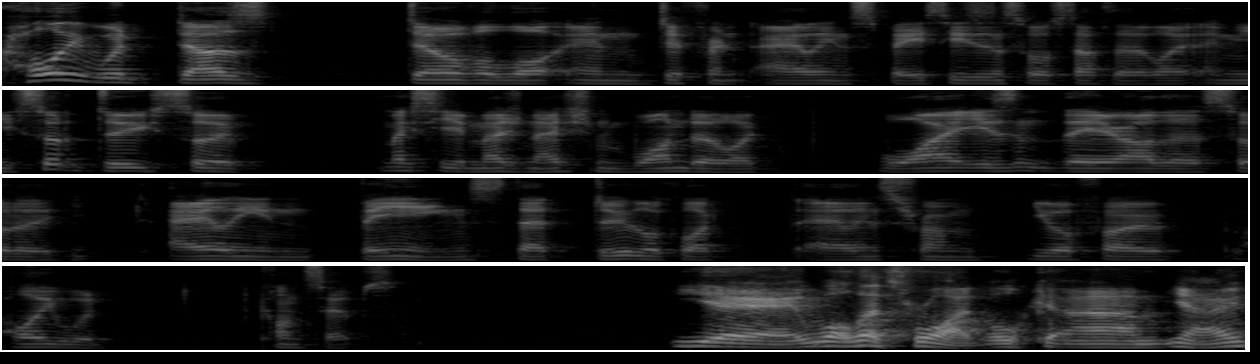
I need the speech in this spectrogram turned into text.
Hollywood does delve a lot in different alien species and sort of stuff that like, and you sort of do sort of makes your imagination wonder like, why isn't there other sort of alien beings that do look like aliens from UFO Hollywood concepts? Yeah, well, that's right. Look, um, you know,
